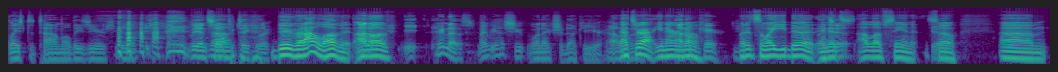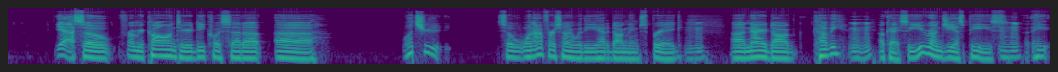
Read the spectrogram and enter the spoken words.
wasted time all these years you know, being so No. particular. Dude, but I love it. I, don't- love. Who knows? Maybe I shoot one extra duck a year. I don't That's know. right. You never I know. don't care. but it's the way you do it, and That's it's I love seeing it. So, um, yeah. So from your calling to your decoy setup, uh, what's your? So when I first hunted with you, you had a dog named Sprig. Mm-hmm. Uh, now your dog Covey. Mm-hmm. Okay, so you run GSPs. Mhm. He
